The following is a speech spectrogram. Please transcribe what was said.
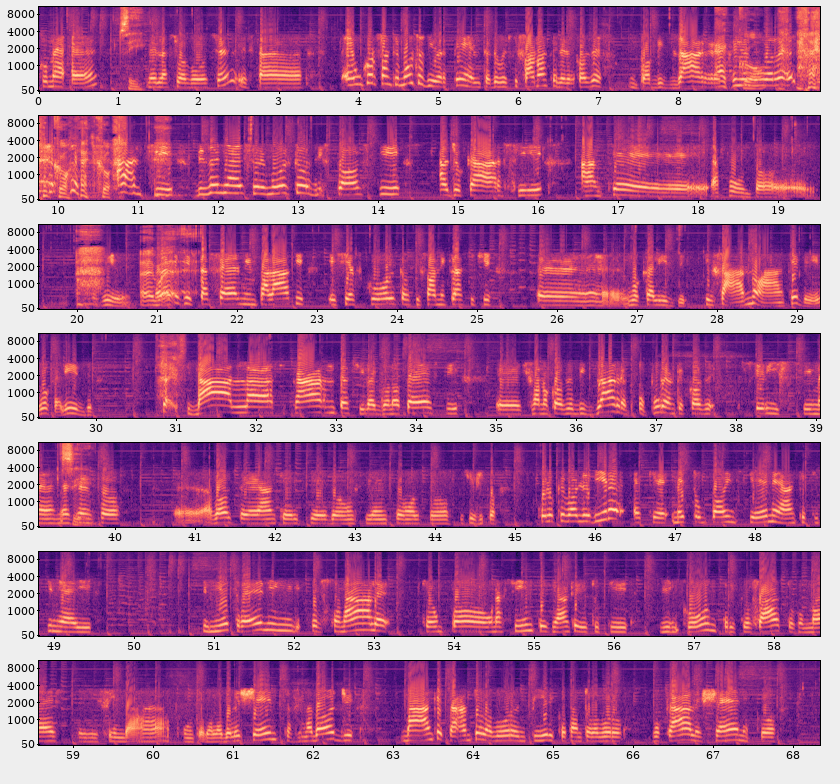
come è sì. nella sua voce. Sta... È un corso anche molto divertente dove si fanno anche delle cose un po' bizzarre. Ecco, vorrei... ecco, ecco. Anzi, bisogna essere molto disposti a giocarsi anche appunto così. Eh, non è che si sta fermi, impalati e si ascolta o si fanno i classici eh, vocalizzi, si fanno anche dei vocalizzi. Cioè si balla, si canta, si leggono testi, eh, si fanno cose bizzarre oppure anche cose serissime, nel sì. senso eh, a volte anche richiedo un silenzio molto specifico. Quello che voglio dire è che metto un po' insieme anche tutti i miei il mio training personale che è un po' una sintesi anche di tutti gli incontri che ho fatto con maestri fin da, appunto, dall'adolescenza fino ad oggi, ma anche tanto lavoro empirico, tanto lavoro vocale, scenico,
